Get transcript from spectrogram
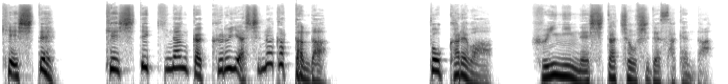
決して、決して気なんか狂いやしなかったんだ。と彼は不意に熱した調子で叫んだ。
